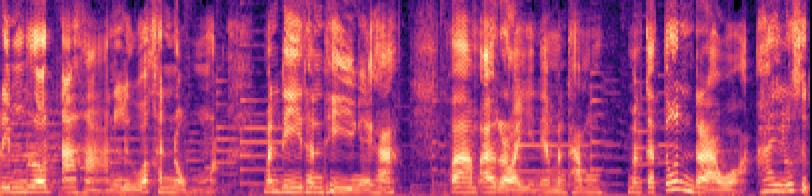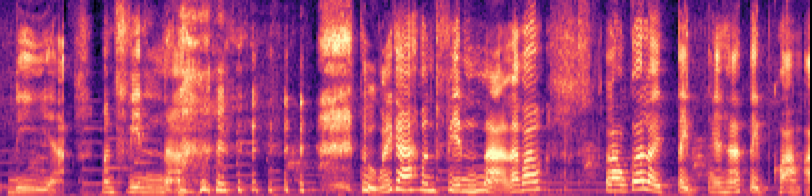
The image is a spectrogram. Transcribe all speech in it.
ริมรสอาหารหรือว่าขนมอะมันดีทันทีไงคะความอร่อยเนี่ยมันทำมันกระตุ้นเราอะให้รู้สึกดีอะมันฟินอะถูกไหมคะ มันฟินอะแล้วก็เราก็เลยติดไงฮะติดความอ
